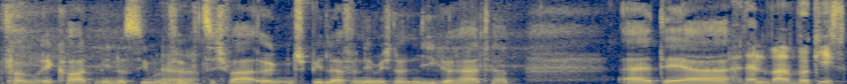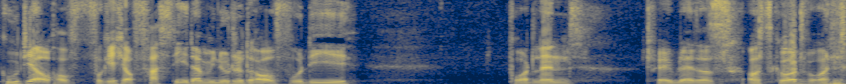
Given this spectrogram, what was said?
vom Rekord. Minus 57 ja. war irgendein Spieler, von dem ich noch nie gehört habe. Äh, der. Ja, dann war wirklich gut ja auch auf, wirklich auf fast jeder Minute drauf, wo die Portland Trailblazers outscored wurden.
